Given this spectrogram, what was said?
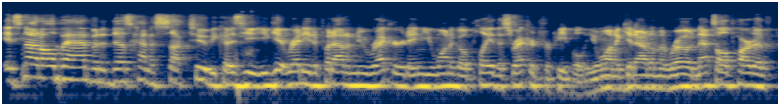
it's not all bad, but it does kind of suck too because you, you get ready to put out a new record and you want to go play this record for people. You want to get out on the road, and that's all part of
